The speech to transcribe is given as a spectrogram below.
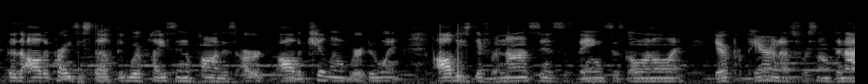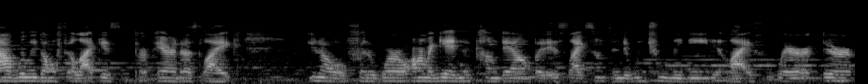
because of all the crazy stuff that we're placing upon this earth, all the killing we're doing, all these different nonsense things that's going on they're preparing us for something. I really don't feel like it's preparing us like, you know, for the world Armageddon to come down, but it's like something that we truly need in life where there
